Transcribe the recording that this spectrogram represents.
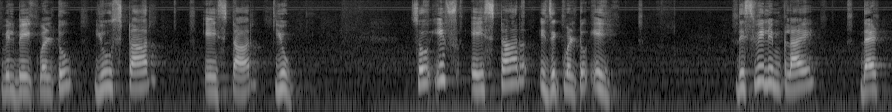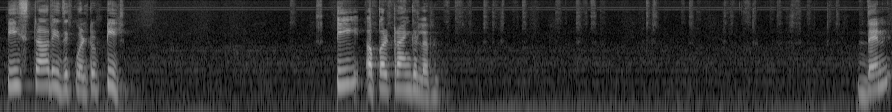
will be equal to u star a star u. So, if a star is equal to a, this will imply that T star is equal to T, T upper triangular then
